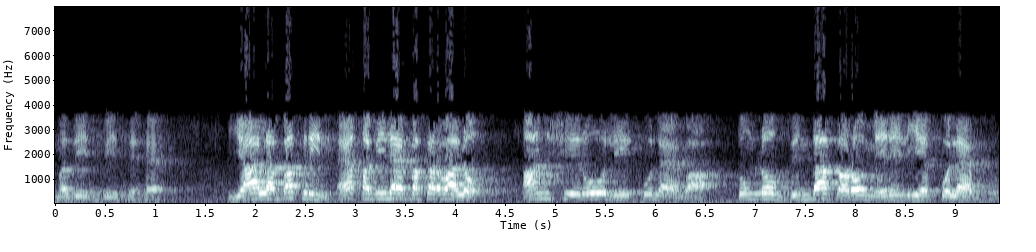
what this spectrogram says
مزید فی سے ہے۔ یا لبکرین، اے قبیلہ بکر والو ان شیرو لی کلیبا۔ تم لوگ زندہ کرو میرے لیے کلیب کو۔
